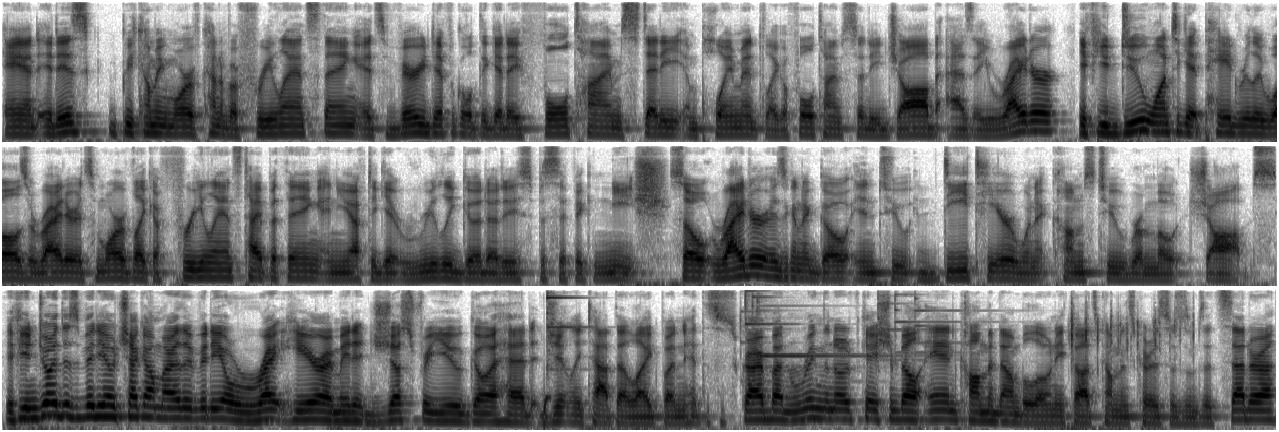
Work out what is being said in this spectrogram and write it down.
and it is becoming more of kind of a freelance thing. It's very difficult to get a full-time steady employment, like a full-time steady job as a writer. If you do want to get paid really well as a writer, it's more of like a freelance type of thing and you have to get really good at a specific niche. So writer is gonna go into D tier when it comes to remote jobs. If you enjoyed this video, check out my other video right here. I made it just for you. Go ahead, gently tap that like button, hit the subscribe button, ring the notification bell, and comment down below any thoughts, comments, criticisms, etc.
